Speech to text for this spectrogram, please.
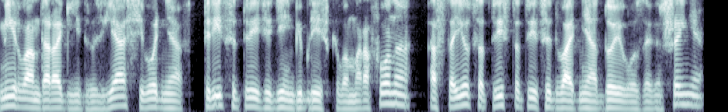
Мир вам, дорогие друзья! Сегодня в 33-й день библейского марафона остается 332 дня до его завершения.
